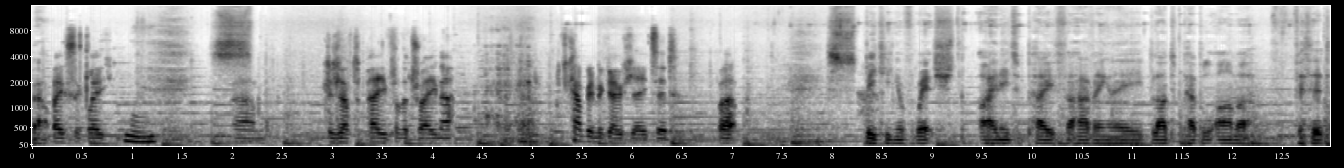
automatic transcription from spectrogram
Well. basically. Um, because you have to pay for the trainer, which can be negotiated. But Speaking of which, I need to pay for having the blood pebble armor fitted,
